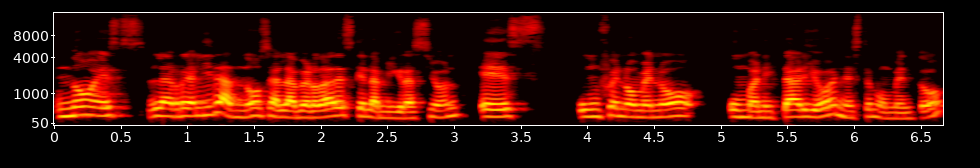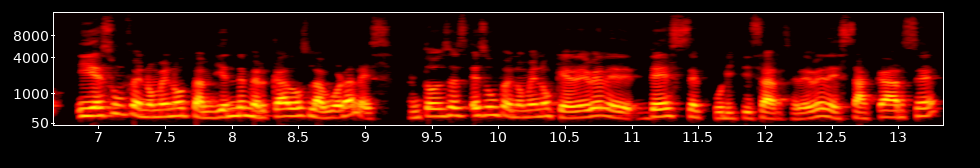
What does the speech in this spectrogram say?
no es la realidad, ¿no? O sea, la verdad es que la migración es un fenómeno humanitario en este momento y es un fenómeno también de mercados laborales. Entonces, es un fenómeno que debe de desecuritizarse, debe de sacarse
